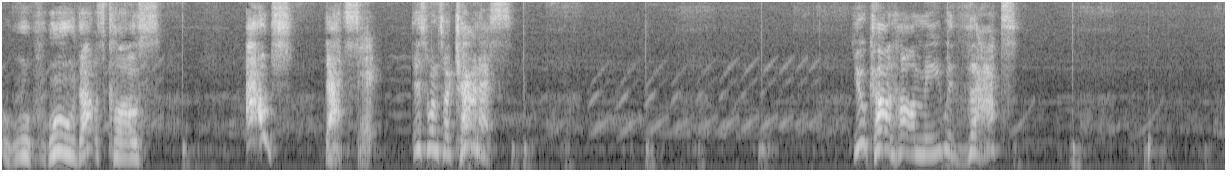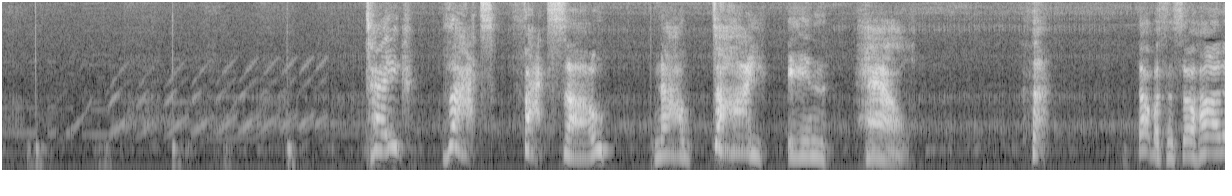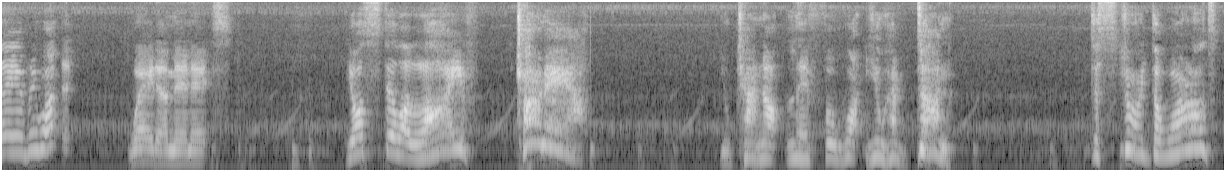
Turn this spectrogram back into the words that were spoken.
Ooh, ooh, that was close. Ouch! That's it. This one's for Canis. You can't harm me with that. Take that, fatso! Now die in hell! That wasn't so hard, eh, everyone? Wait a minute. You're still alive? Come here! You cannot live for what you have done! Destroyed the world?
